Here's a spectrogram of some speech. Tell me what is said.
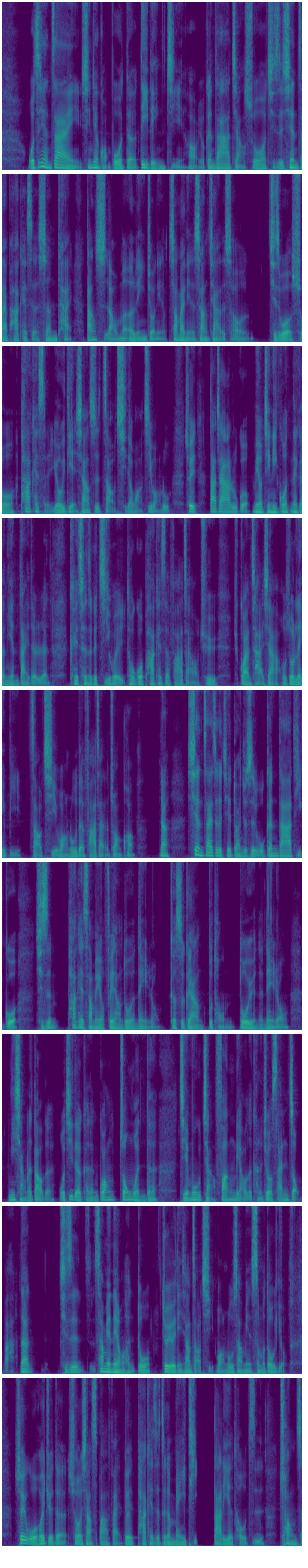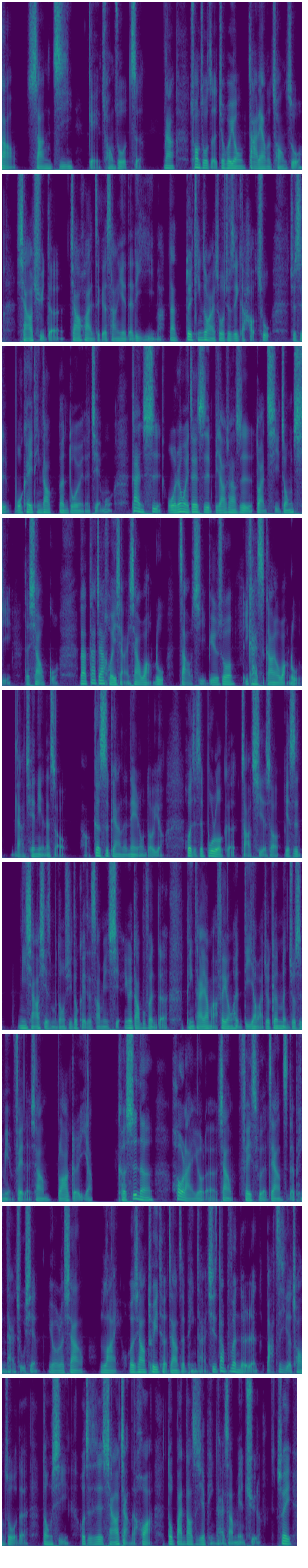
我之前在新建广播的第零集，哈，有跟大家讲说，其实现在 Podcast 的生态，当时啊，我们二零一九年上半年上架的时候，其实我有说 Podcast 有一点像是早期的网际网络，所以大家如果没有经历过那个年代的人，可以趁这个机会，透过 Podcast 的发展哦，去去观察一下，或者说类比早期网络的发展的状况。那现在这个阶段，就是我跟大家提过，其实 Pocket 上面有非常多的内容，各式各样不同多元的内容，你想得到的，我记得可能光中文的节目讲方疗的，可能就有三种吧。那其实上面内容很多，就有点像早期网络上面什么都有，所以我会觉得说，像 Spotify 对 Pocket 这个媒体大力的投资，创造商机给创作者。那创作者就会用大量的创作，想要取得交换这个商业的利益嘛？那对听众来说就是一个好处，就是我可以听到更多元的节目。但是我认为这是比较像是短期、中期的效果。那大家回想一下，网络早期，比如说一开始刚有网络，两千年的时候，好，各式各样的内容都有，或者是部落格早期的时候，也是你想要写什么东西都可以在上面写，因为大部分的平台要么费用很低，要么就根本就是免费的，像 Blogger 一样。可是呢，后来有了像 Facebook 这样子的平台出现，有了像 Line 或者像 Twitter 这样子的平台，其实大部分的人把自己的创作的东西，或者是想要讲的话，都搬到这些平台上面去了。所以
